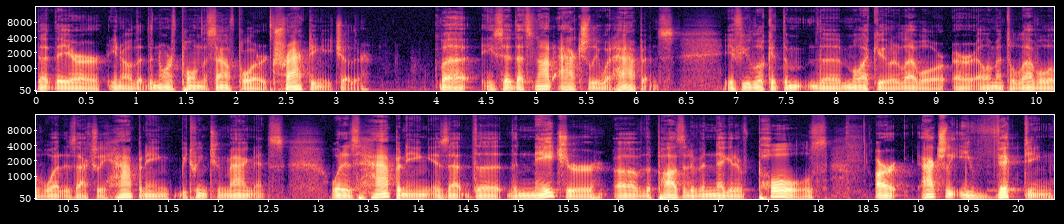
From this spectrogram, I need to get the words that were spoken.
that they are you know that the North Pole and the South Pole are attracting each other. But he said that's not actually what happens. If you look at the the molecular level or, or elemental level of what is actually happening between two magnets, what is happening is that the the nature of the positive and negative poles are actually evicting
